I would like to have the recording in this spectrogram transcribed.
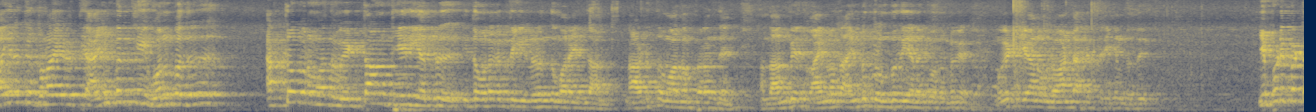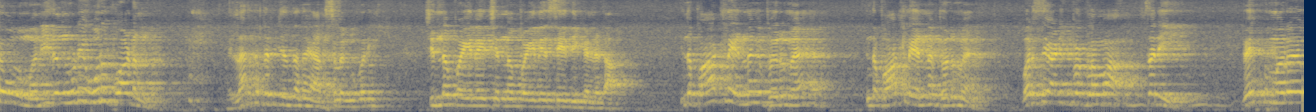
ஆயிரத்தி தொள்ளாயிரத்தி ஐம்பத்தி ஒன்பது அக்டோபர் மாதம் எட்டாம் தேதி அன்று இந்த உலகத்தில் இருந்து மறைந்தான். நான் அடுத்த மாதம் பிறந்தேன். அந்த அன்பே ஐம்பத்தி ஒன்பது எனக்கு ஒரு மிக மகிழ்ச்சியான ஒரு ஆண்டாக தெரிகின்றது. இப்படிப்பட்ட ஒரு மனிதனுடைய ஒரு பாடல். எல்லாருக்கும் தெரிஞ்சது தானே அரசலங்கு சின்ன பையலே சின்ன பையலே செய்தி கேளுடா. இந்த பாட்டில் என்னங்க பெருமை? இந்த பாட்டில் என்ன பெருமை? வரிசை அடிக்க பார்க்கலாமா? சரி. வேப்ப மர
